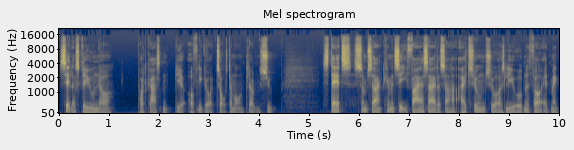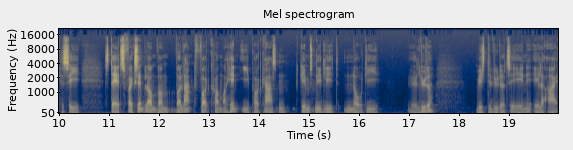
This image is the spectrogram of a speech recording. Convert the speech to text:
selv at skrive, når podcasten bliver offentliggjort torsdag morgen klokken 7. Stats, som sagt, kan man se i Fireside, og så har iTunes jo også lige åbnet for, at man kan se stats, for eksempel om, hvor, hvor langt folk kommer hen i podcasten gennemsnitligt, når de øh, lytter, hvis de lytter til ende eller ej.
